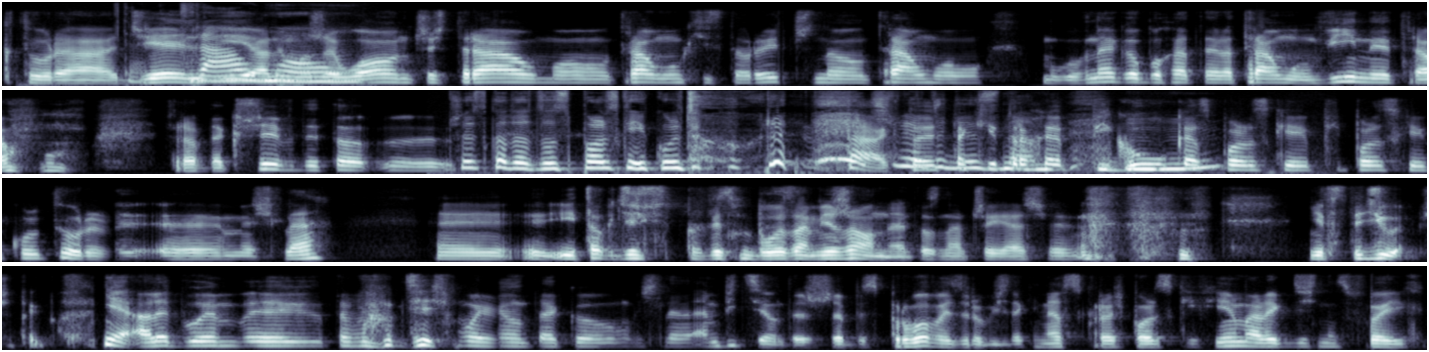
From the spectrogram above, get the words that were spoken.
która tak, dzieli, traumą. ale może łączyć traumą, traumą historyczną, traumą głównego bohatera, traumą winy, traumą, prawda, krzywdy. To, y, Wszystko to, to z polskiej kultury. Tak, to jest taki trochę pigułka mm -hmm. z polskiej, polskiej kultury, y, myślę. Y, I to gdzieś powiedzmy było zamierzone, to znaczy ja się nie wstydziłem się tego. Nie, ale byłem, y, to było gdzieś moją taką, myślę, ambicją też, żeby spróbować zrobić taki na wskroś polski film, ale gdzieś na swoich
